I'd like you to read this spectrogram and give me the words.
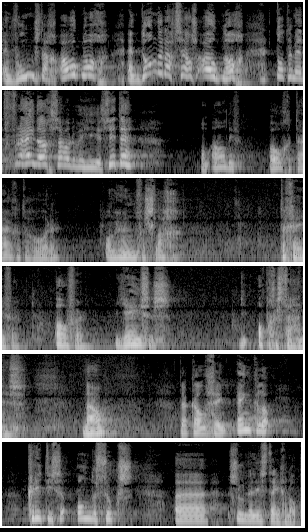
En woensdag ook nog. En donderdag zelfs ook nog. Tot en met vrijdag zouden we hier zitten. Om al die ooggetuigen te horen. Om hun verslag te geven over Jezus die opgestaan is. Nou, daar kan geen enkele kritische onderzoeksjournalist tegenop.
